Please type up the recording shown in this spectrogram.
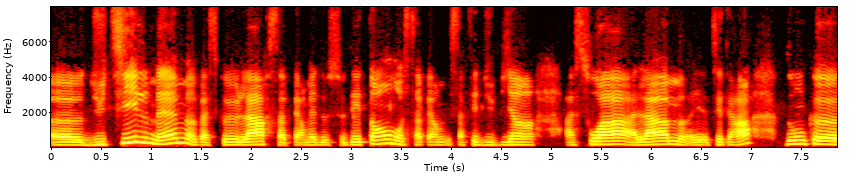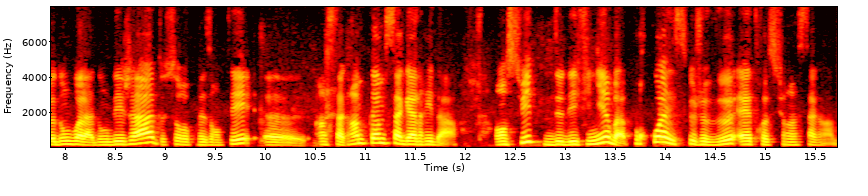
euh, d'utile même, parce que l'art, ça permet de se détendre, ça, permet, ça fait du bien à soi, à l'âme, etc. Donc, euh, donc voilà, donc déjà de se représenter euh, Instagram comme sa galerie d'art. Ensuite, de définir bah, pourquoi est-ce que je veux être sur Instagram?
